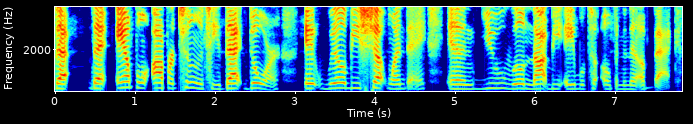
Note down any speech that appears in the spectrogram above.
that that ample opportunity, that door, it will be shut one day and you will not be able to open it up back.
